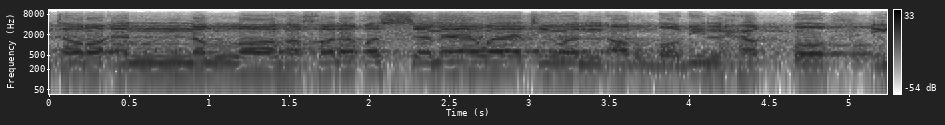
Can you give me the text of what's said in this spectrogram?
تر أن الله خلق السماوات والأرض بالحق؟ إن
